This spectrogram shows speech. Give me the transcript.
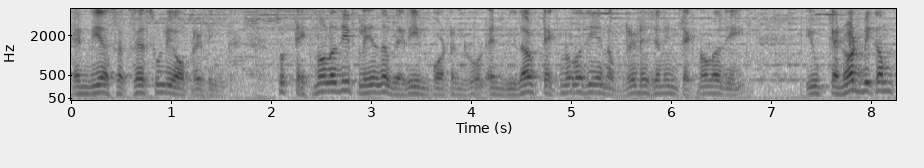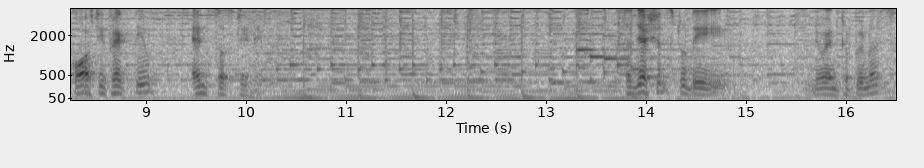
and we are successfully operating that. So technology plays a very important role and without technology and upgradation in technology, you cannot become cost effective and sustainable. Suggestions to the new entrepreneurs.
